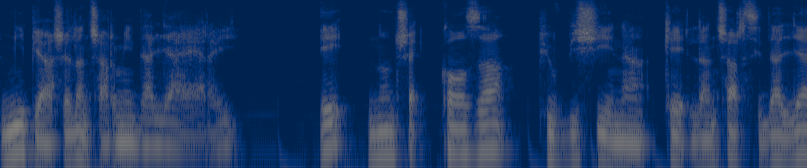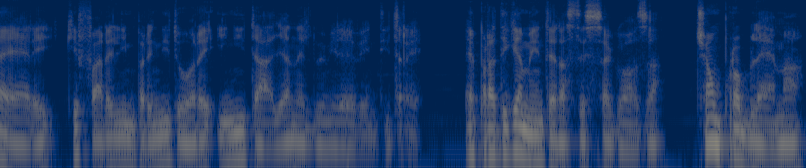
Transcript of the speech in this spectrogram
mi piace lanciarmi dagli aerei. E non c'è cosa più vicina che lanciarsi dagli aerei che fare l'imprenditore in Italia nel 2023. È praticamente la stessa cosa. C'è un problema,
